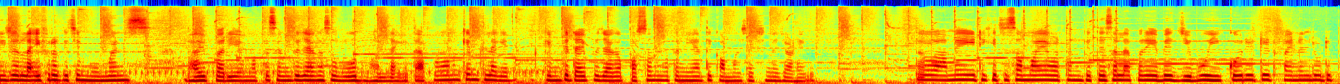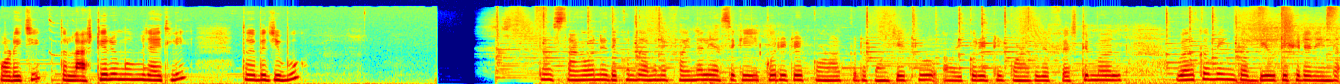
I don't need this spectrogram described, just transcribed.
ନିଜ ଲାଇଫ୍ର କିଛି ମୁମେଣ୍ଟସ୍ ଭାବିପାରିବେ ମୋତେ ସେମିତି ଜାଗା ସବୁ ବହୁତ ଭଲ ଲାଗେ ତ ଆପଣମାନଙ୍କୁ କେମିତି ଲାଗେ କେମିତି ଟାଇପ୍ର ଜାଗା ପସନ୍ଦ ମୋତେ ନିହାତି କମେଣ୍ଟ ସେକ୍ସନ୍ରେ ଜଣାଇବେ ତ ଆମେ ଏଇଠି କିଛି ସମୟ ବର୍ତ୍ତମାନ ବିତେଇ ସାରିଲା ପରେ ଏବେ ଯିବୁ ଇକୋରିଟେଡ଼ ଫାଇନାଲ୍ ଯେଉଁଠି ପଡ଼ିଛି ତ ଲାଷ୍ଟ ଇୟର୍ ବି ମୁଁ ଯାଇଥିଲି ତ ଏବେ ଯିବୁ ତ ସାଙ୍ଗମାନେ ଦେଖନ୍ତୁ ଆମେ ଫାଇନାଲି ଆସିକି ଇକୋ ରିଟ୍ରିଟ୍ କୋଣାର୍କରେ ପହଞ୍ଚିଛୁ ଆଉ ଇକୋ ରିଟ୍ରିଟ୍ କୋଣାର୍କ ଯେଉଁ festival welcoming the beauty hidden in the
